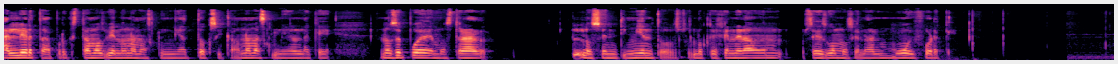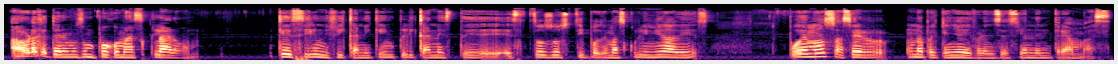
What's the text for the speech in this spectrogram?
alerta porque estamos viendo una masculinidad tóxica, una masculinidad en la que no se puede demostrar los sentimientos, lo que genera un sesgo emocional muy fuerte. Ahora que tenemos un poco más claro qué significan y qué implican este, estos dos tipos de masculinidades, podemos hacer una pequeña diferenciación entre ambas.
